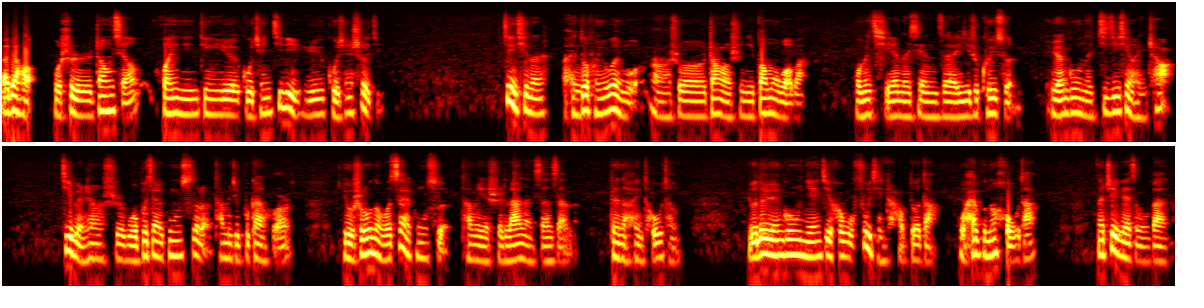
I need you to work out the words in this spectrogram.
大家好，我是张翔，欢迎您订阅《股权激励与股权设计》。近期呢，很多朋友问我啊，说张老师你帮帮我吧，我们企业呢现在一直亏损，员工呢积极性很差，基本上是我不在公司了，他们就不干活儿。有时候呢我在公司，他们也是懒懒散散的，真的很头疼。有的员工年纪和我父亲差不多大，我还不能吼他，那这该怎么办呢？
